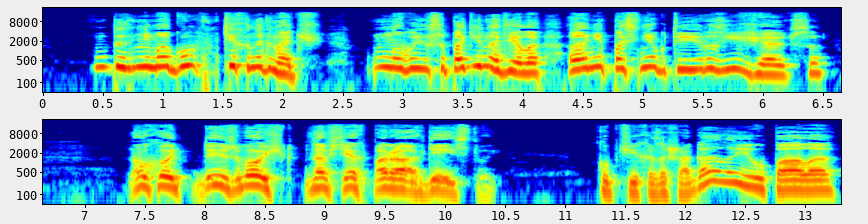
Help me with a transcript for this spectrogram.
— Да не могу, Тихон Игнатьевич. Новые сапоги надела, а они по снегу-то и разъезжаются. — Ну, хоть да извозчик на всех парах действуй. Купчиха зашагала и упала.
